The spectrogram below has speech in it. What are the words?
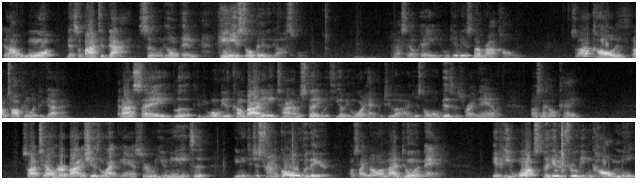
that I want that's about to die soon, and he needs to obey the gospel. And I said, okay, well, give me his number, I'll call him. So I called him, and I'm talking with the guy. And I say, look, if you want me to come by at any time and study with you, I'll be more than happy to. I just don't want visitors right now. I was like, okay. So I tell her about it. She doesn't like the answer. Well, you need to, you need to just try to go over there. I was like, no, I'm not doing that. If he wants to hear the truth, he can call me.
